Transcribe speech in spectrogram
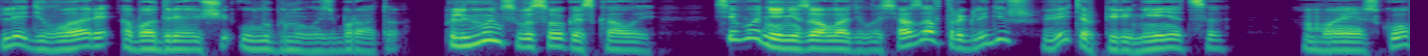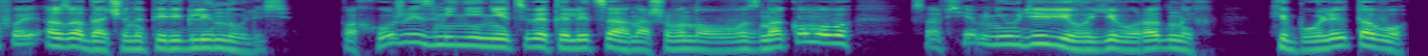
Леди Ларри ободряюще улыбнулась брату. «Плюнь с высокой скалы. Сегодня не заладилось, а завтра, глядишь, ветер переменится». Мы с Кофой озадаченно переглянулись. Похоже, изменение цвета лица нашего нового знакомого совсем не удивило его родных, и более того,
